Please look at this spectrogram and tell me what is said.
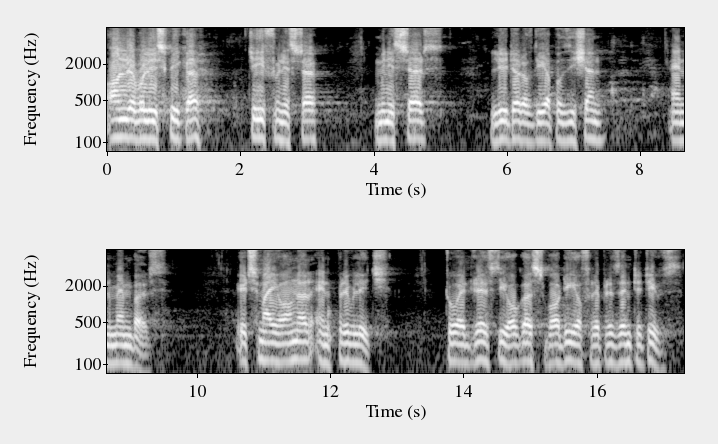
Honorable Speaker, Chief Minister, Ministers, Leader of the Opposition, and members. It's my honor and privilege to address the august body of representatives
